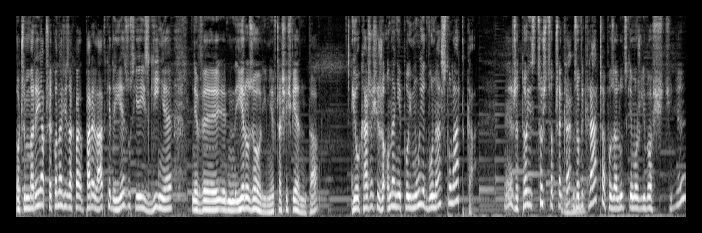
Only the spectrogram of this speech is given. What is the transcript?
O czym Maryja przekona się za parę lat, kiedy Jezus jej zginie w Jerozolimie w czasie święta. I okaże się, że ona nie pojmuje dwunastolatka. Nie? Że to jest coś, co, przekra- co wykracza poza ludzkie możliwości. Nie?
